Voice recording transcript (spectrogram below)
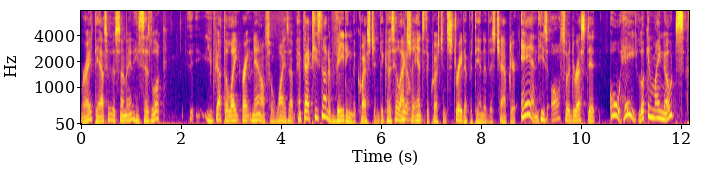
right? They ask who the Son of Man. He says, "Look, you've got the light right now, so wise up." In fact, he's not evading the question because he'll actually answer the question straight up at the end of this chapter, and he's also addressed it. Oh, hey, look in my notes.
